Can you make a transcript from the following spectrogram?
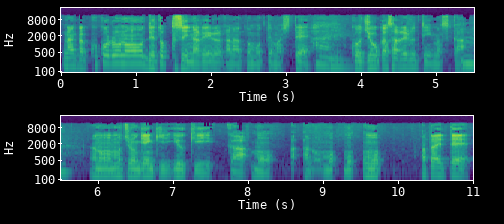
なんか心のデトックスになる映画かなと思ってまして、はい、こう浄化されるって言いますか、うん、あの、もちろん元気、勇気がもう、ああの、も、も、も、与えて、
